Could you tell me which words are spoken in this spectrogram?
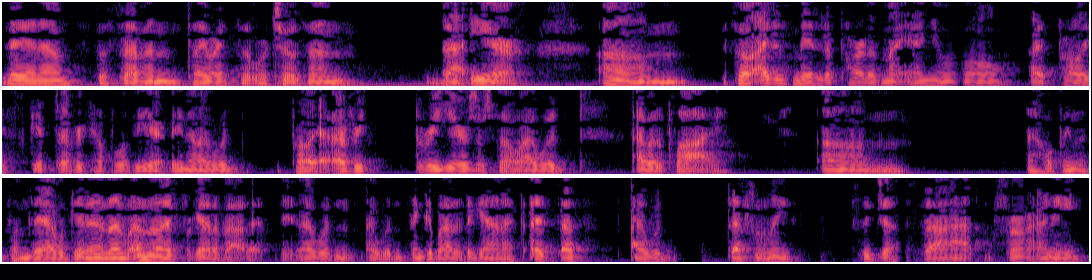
they announce the seven playwrights that were chosen that year. Um, so I just made it a part of my annual. I probably skipped every couple of years. You know, I would probably every three years or so I would I would apply, um, hoping that someday I would get in, and, and then I'd forget about it. I wouldn't I wouldn't think about it again. I, I, that's I would definitely suggest that for any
